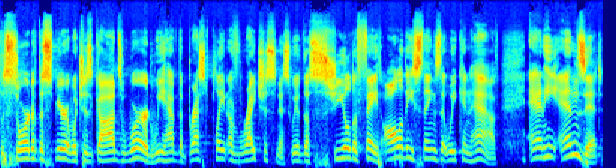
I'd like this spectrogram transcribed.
the sword of the Spirit, which is God's word. We have the breastplate of righteousness. We have the shield of faith. All of these things that we can have. And he ends it,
